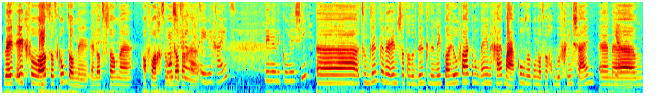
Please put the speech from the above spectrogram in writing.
weet ik veel wat, dat komt dan nu. En dat is dan afwachten Was hoe dat dan gaat. Was er veel oneenigheid binnen de commissie? toen Duncan erin zat, hadden Duncan en ik wel heel vaak een oneenigheid. Maar komt ook omdat we goed bevriend zijn. En... Ja. Um,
